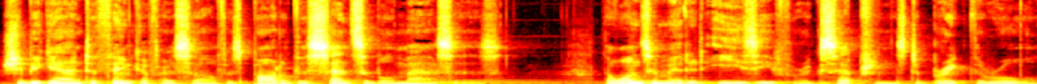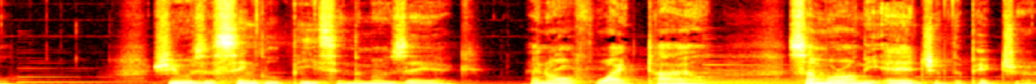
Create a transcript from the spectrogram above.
She began to think of herself as part of the sensible masses, the ones who made it easy for exceptions to break the rule. She was a single piece in the mosaic, an off white tile, somewhere on the edge of the picture,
